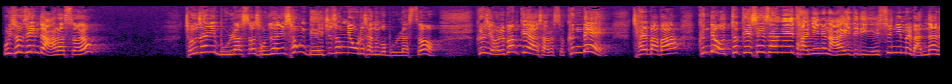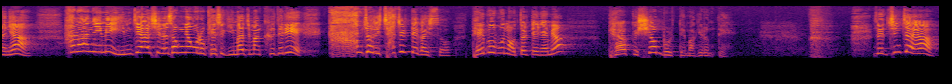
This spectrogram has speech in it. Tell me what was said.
우리 선생님들 알았어요? 전사님 몰랐어. 전사님 성 내주 성령으로 사는 거 몰랐어. 그래서 열방교회 와서 알았어. 근데 잘 봐봐. 근데 어떻게 세상에 다니는 아이들이 예수님을 만나느냐? 하나님이 임재하시는 성령으로 계속 임하지만 그들이 간절히 찾을 때가 있어. 대부분은 어떨 때냐면 대학교 시험 볼 때 막 이런 때. 진짜야.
